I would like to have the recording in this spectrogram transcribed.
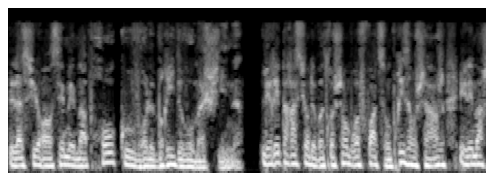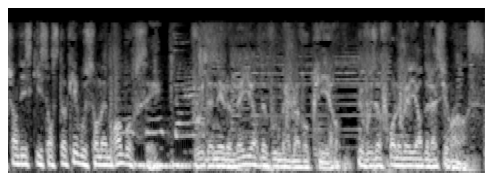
L'assurance MMA Pro couvre le bris de vos machines. Les réparations de votre chambre froide sont prises en charge et les marchandises qui sont stockées vous sont même remboursées. Vous donnez le meilleur de vous-même à vos clients. Nous vous offrons le meilleur de l'assurance.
